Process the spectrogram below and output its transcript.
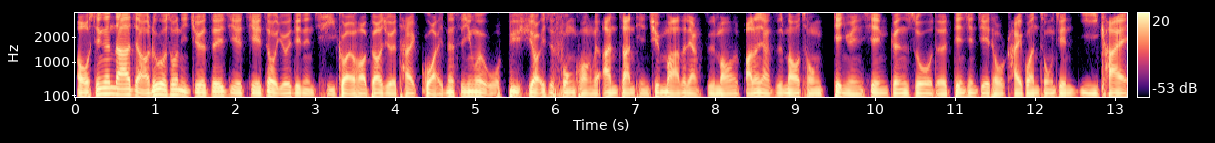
哦，我先跟大家讲啊，如果说你觉得这一集的节奏有一点点奇怪的话，不要觉得太怪，那是因为我必须要一直疯狂的按暂停去骂这两只。猫把那两只猫从电源线跟所有的电线接头开关中间移开。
